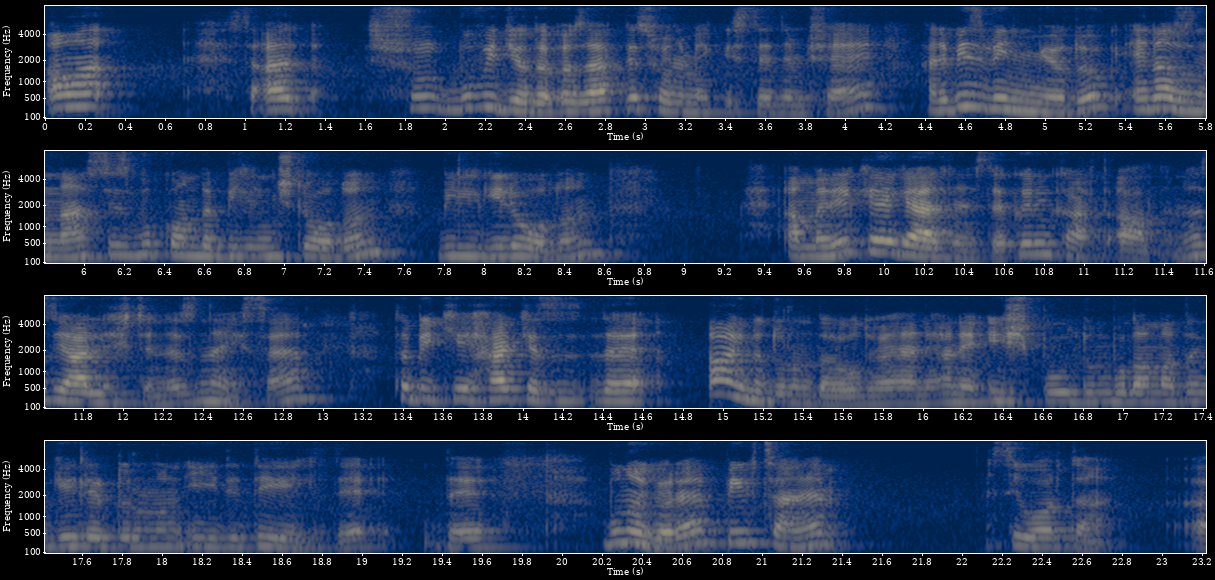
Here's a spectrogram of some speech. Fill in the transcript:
Ama şu bu videoda özellikle söylemek istediğim şey hani biz bilmiyorduk. En azından siz bu konuda bilinçli olun, bilgili olun. Amerika'ya geldiğinizde green card aldınız, yerleştiniz neyse. Tabii ki herkes de aynı durumda oluyor. Yani hani iş buldun bulamadın, gelir durumun iyiydi değildi de buna göre bir tane sigorta e,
